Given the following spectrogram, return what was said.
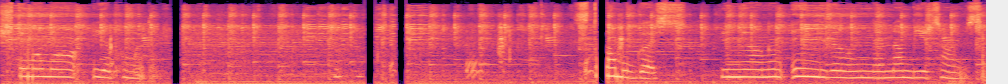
Düştüm ama yapamadım. İstanbul Guys. Dünyanın en güzel oyunlarından bir tanesi.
